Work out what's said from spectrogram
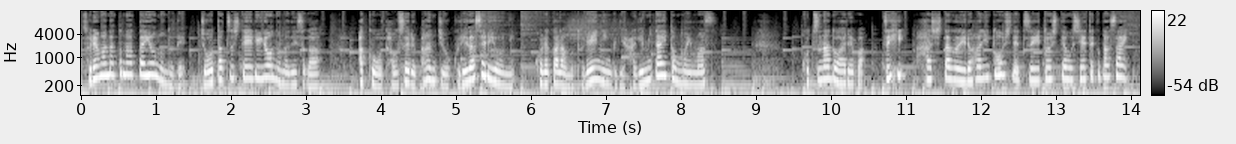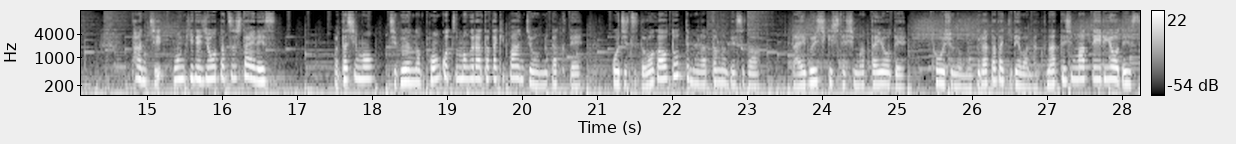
それはなくなったようなので上達しているようなのですが、悪を倒せるパンチを繰り出せるように、これからもトレーニングに励みたいと思います。コツなどあれば、ぜひ、ハッシュタグいろはに通してツイートして教えてください。パンチ、本気で上達したいです。私も自分のポンコツモグラ叩きパンチを見たくて、後日動画を撮ってもらったのですが、だいぶ意識してしまったようで、当初のモグラ叩きではなくなってしまっているようです。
